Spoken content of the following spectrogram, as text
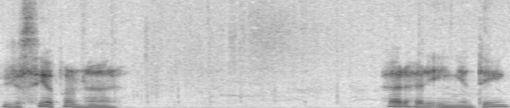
Vi ska se på den här. Här är det ingenting.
